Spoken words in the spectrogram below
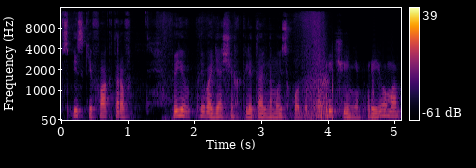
в списке факторов, приводящих к летальному исходу. По причине приема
